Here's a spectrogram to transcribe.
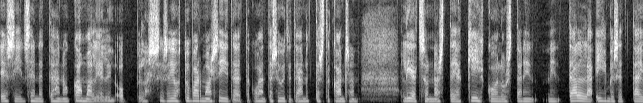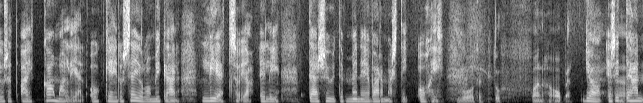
esiin sen, että hän on Kamalielin oppilas. Ja se johtuu varmaan siitä, että kun häntä syytetään nyt tästä kansan lietsonnasta ja kiihkoilusta, niin, niin tällä ihmiset tajus, että ai Kamaliel, okei, no se ei ollut mikään lietsoja. Eli tämä syyte menee varmasti ohi. Luotettu vanha opettaja. Joo, ja sitten hän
